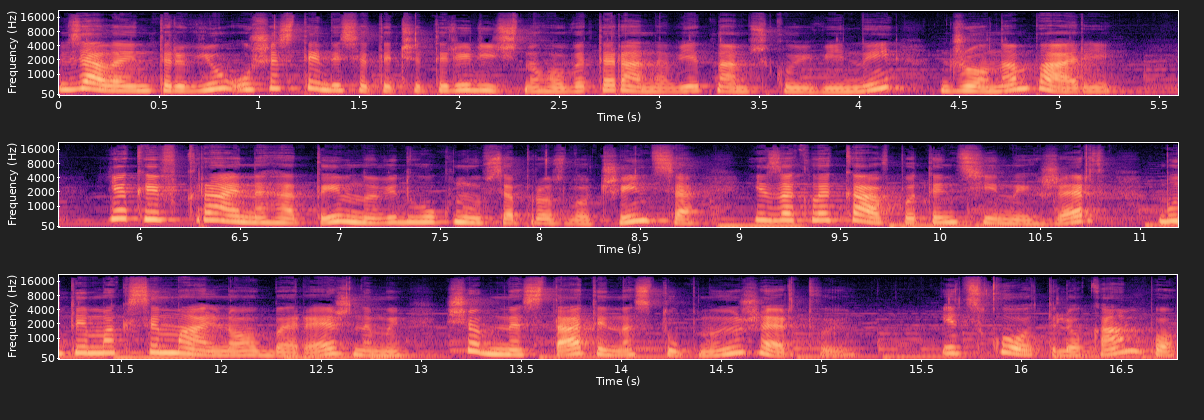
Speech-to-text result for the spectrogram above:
взяла інтерв'ю у 64-річного ветерана В'єтнамської війни Джона Баррі, який вкрай негативно відгукнувся про злочинця і закликав потенційних жертв бути максимально обережними, щоб не стати наступною жертвою. Іцкот Льокампо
